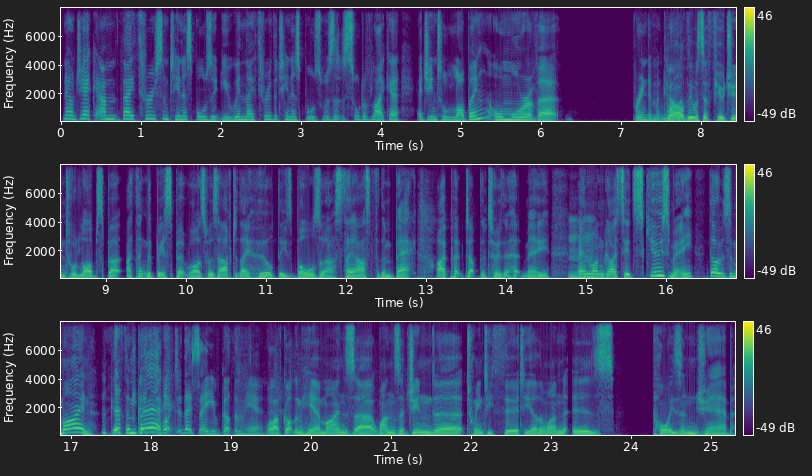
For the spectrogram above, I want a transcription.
Now, Jack, um, they threw some tennis balls at you. When they threw the tennis balls, was it sort of like a, a gentle lobbing or more of a Brendon McCullum? Well, there was a few gentle lobs, but I think the best bit was was after they hurled these balls at us, they asked for them back. I picked up the two that hit me, and one guy said, "Excuse me, those are mine. Give them back." what did they say? You've got them here. Well, I've got them here. Mine's uh, one's Agenda 2030. Other one is Poison Jab.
